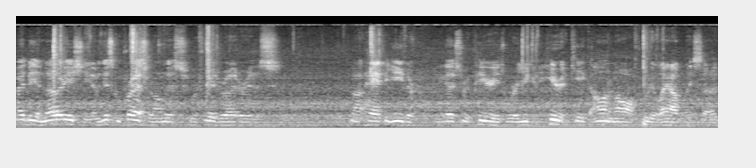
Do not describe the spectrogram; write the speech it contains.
may be another issue. I mean, this compressor on this refrigerator is not happy either. It goes through periods where you can hear it kick on and off pretty loudly. So,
